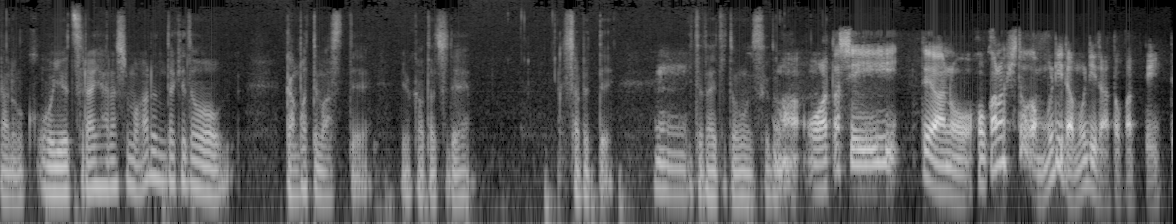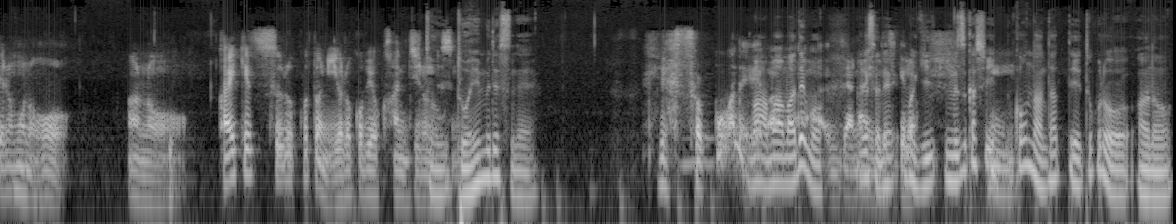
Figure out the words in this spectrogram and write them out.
うん、あの、こういう辛い話もあるんだけど、頑張ってますっていう形で喋っていただいたと思うんですけど。うん、まあ、私ってあの他の人が無理だ無理だとかって言ってるものを、あの解決することに喜びを感じるんですね。ド M ですね。いや、そこまでまあまあまあ、でも、じゃないですよね、まあ、難しい、困難だっていうところを、あの、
